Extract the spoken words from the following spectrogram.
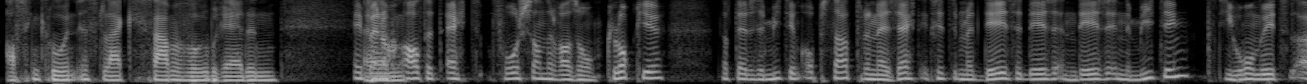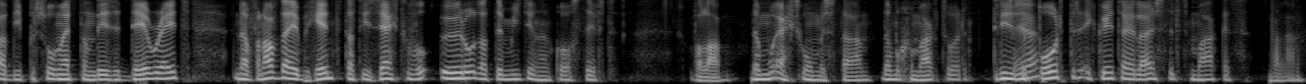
asynchroon in Slack samen voorbereiden. Ik ben Ehm. nog altijd echt voorstander van zo'n klokje dat tijdens een meeting opstaat, waarin hij zegt, ik zit er met deze, deze en deze in de meeting. Dat hij gewoon weet, ah, die persoon heeft dan deze dayrate. En dan vanaf dat je begint, dat hij zegt hoeveel euro dat de meeting gekost heeft. Voilà. Dat moet echt gewoon bestaan. Dat moet gemaakt worden. Dries de? Poorter, ik weet dat je luistert, maak het. Voilà.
